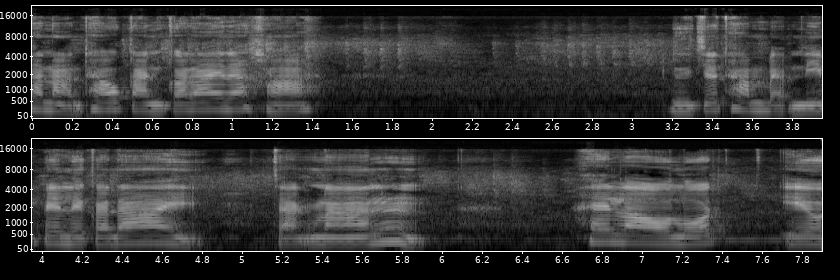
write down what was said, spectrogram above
ขนาดเท่ากันก็ได้นะคะ หรือจะทำแบบนี้ไปเลยก็ได้ จากนั้นให้เราลด เอว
